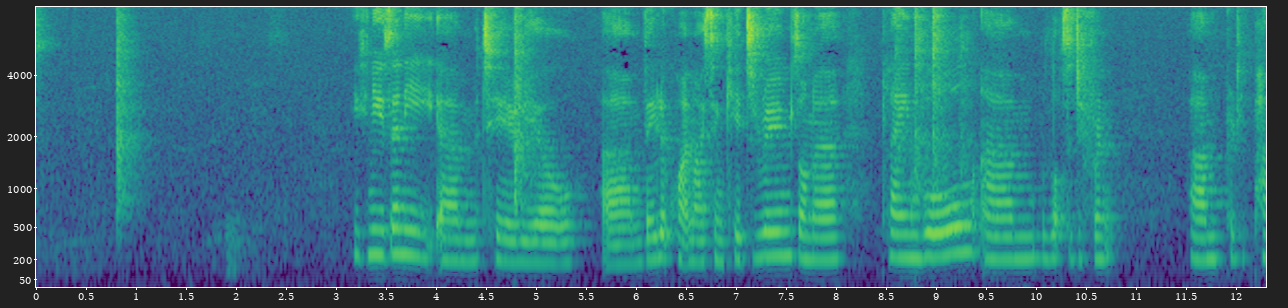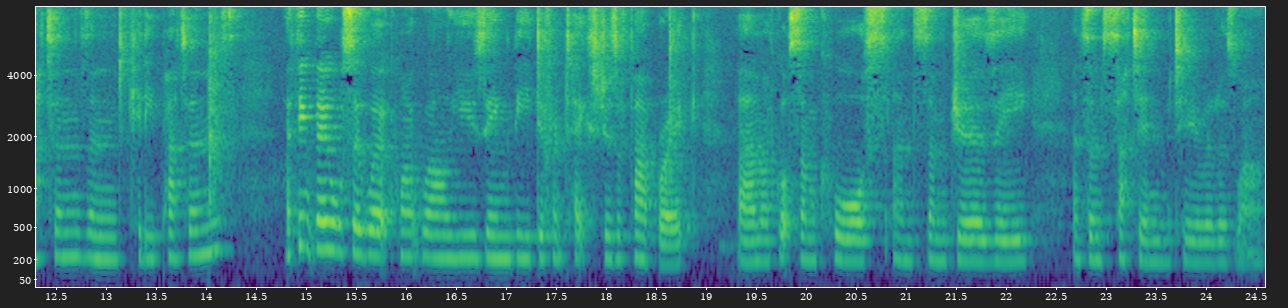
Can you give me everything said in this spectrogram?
You can use any um, material, um, they look quite nice in kids' rooms on a plain wall, um, lots of different um, pretty patterns and kiddie patterns. I think they also work quite well using the different textures of fabric. Um, I've got some coarse and some jersey and some satin material as well.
